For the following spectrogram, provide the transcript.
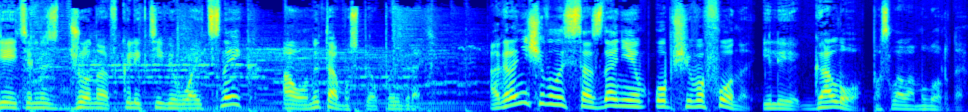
Деятельность Джона в коллективе White Snake, а он и там успел поиграть, ограничивалась созданием общего фона, или гало, по словам Лорда.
